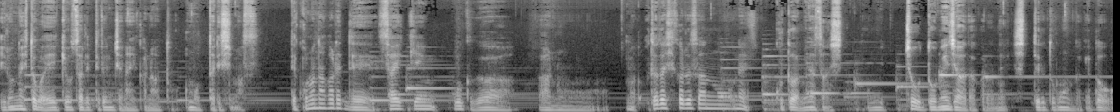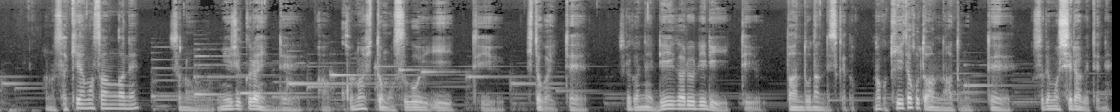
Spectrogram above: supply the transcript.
いろんな人が影響されてるんじゃないかなと思ったりします。で、この流れで最近僕が、あの、まあ、宇多田ヒカルさんのね、ことは皆さん超ドメジャーだからね、知ってると思うんだけど、あの、崎山さんがね、そのミュージックラインで、あ、この人もすごいいいっていう人がいて、それがね、リーガルリリーっていうバンドなんですけど、なんか聞いたことあんなと思って、それも調べてね、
